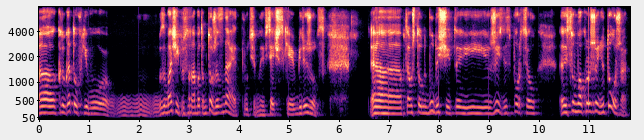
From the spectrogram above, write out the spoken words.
А, кто готов его замочить, просто он об этом тоже знает, Путин, и всячески бережется. А, потому что он будущее-то и жизнь испортил и своему окружению тоже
